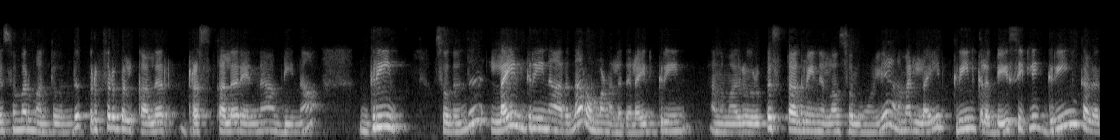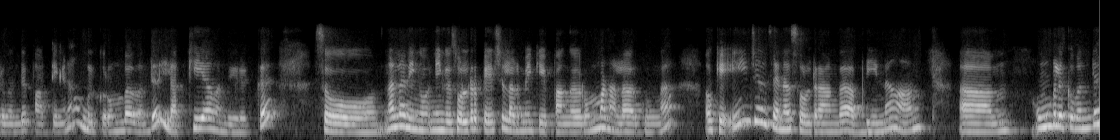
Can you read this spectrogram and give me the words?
டிசம்பர் மந்த் வந்து ப்ரிஃபரபிள் கலர் ட்ரெஸ் கலர் என்ன அப்படின்னா கிரீன் ஸோ அது வந்து லைட் க்ரீனா இருந்தா ரொம்ப நல்லது. லைட் க்ரீன் அந்த மாதிரி ஒரு பிஸ்தா கிரீன் எல்லாம் சொல்லுவோம் இல்லையா? அந்த மாதிரி light green colour basically green colour வந்து பார்த்தீங்கன்னா உங்களுக்கு ரொம்ப வந்து லக்கியாக வந்து இருக்கு. ஸோ நல்லா நீங்க நீங்க சொல்ற பேச்சு எல்லாருமே கேட்பாங்க. ரொம்ப நல்லா இருக்குங்க. ஓகே ஏஞ்சல்ஸ் என்ன சொல்றாங்க அப்படின்னா உங்களுக்கு வந்து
